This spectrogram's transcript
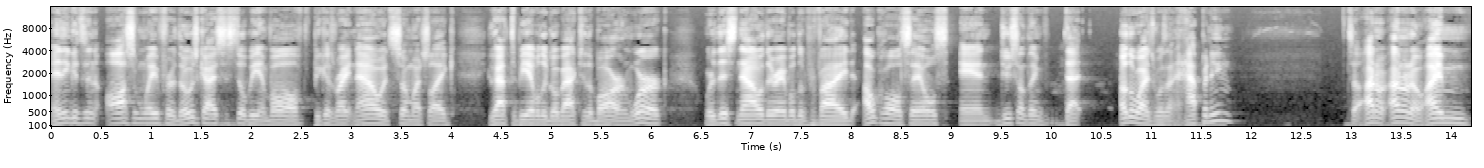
I think it's an awesome way for those guys to still be involved because right now it's so much like you have to be able to go back to the bar and work. Where this now they're able to provide alcohol sales and do something that otherwise wasn't happening. So I don't I don't know. I'm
